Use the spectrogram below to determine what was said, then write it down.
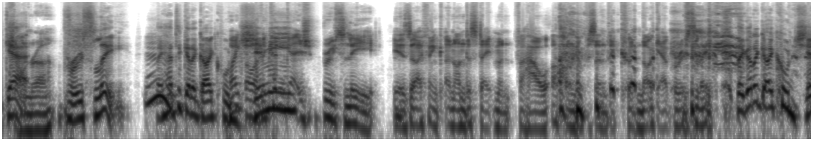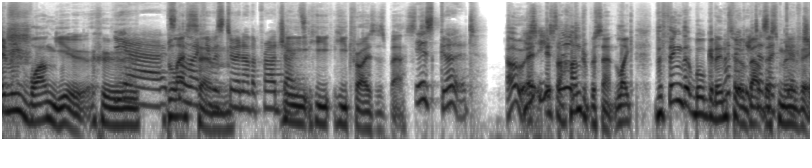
get genre. Bruce Lee. Mm. They had to get a guy called Like, oh, they couldn't Jimmy. get Bruce Lee is, I think, an understatement for how 100% they could not get Bruce Lee. they got a guy called Jimmy Wang Yu, who Yeah, it's bless not like he was him, doing other he, projects. he he tries his best. is good. oh, He's- he's it's a hundred percent. Like the thing that we'll get into about this movie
